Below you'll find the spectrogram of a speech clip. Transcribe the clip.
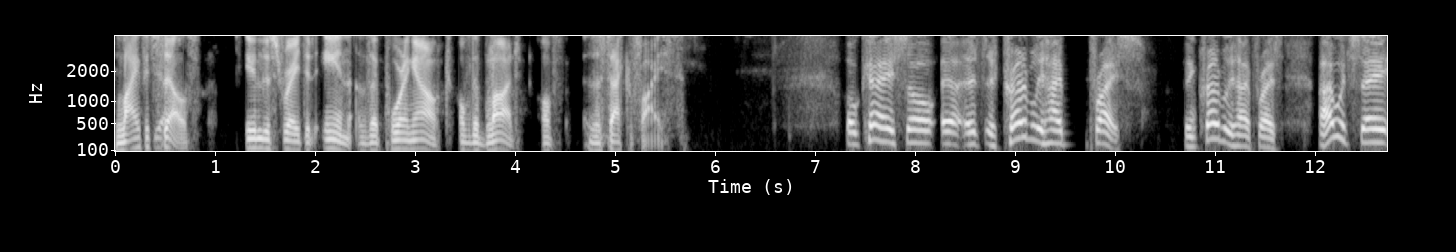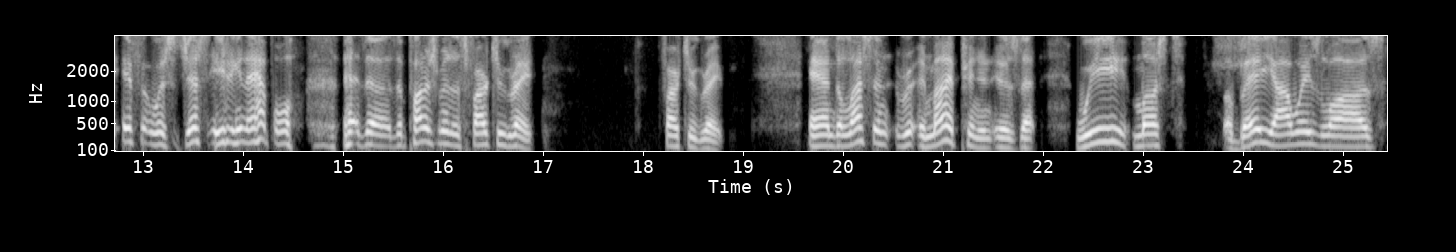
Life itself illustrated in the pouring out of the blood of the sacrifice. Okay, so uh, it's incredibly high price. Incredibly high price. I would say if it was just eating an apple, the the punishment is far too great. Far too great. And the lesson, in my opinion, is that we must obey Yahweh's laws.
